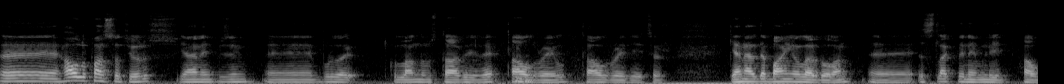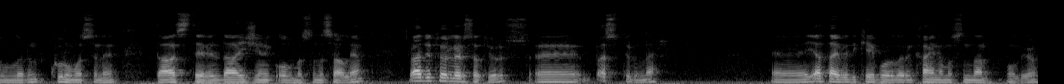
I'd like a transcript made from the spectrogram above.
e, havlu pan satıyoruz. Yani bizim e, burada kullandığımız tabiriyle towel rail, towel radiator. Genelde banyolarda olan e, ıslak ve nemli havluların kurumasını, daha steril, daha hijyenik olmasını sağlayan radyatörleri satıyoruz. E, basit ürünler. E, yatay ve dikey boruların kaynamasından oluyor.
